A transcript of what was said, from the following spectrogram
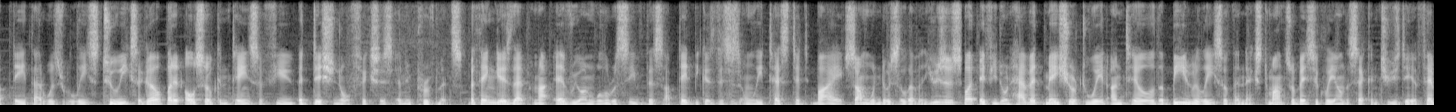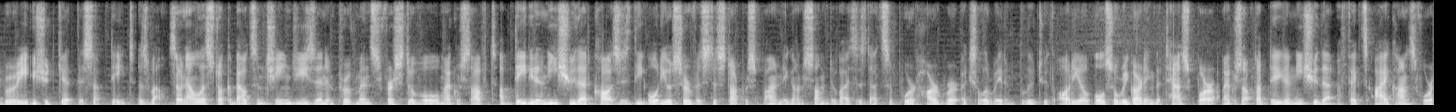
update that was released two weeks ago, but it also contains a few additional fixes and improvements. The thing is that not everyone will receive this update because this is only tested by some Windows 11 users, but if you don't have it, make sure to wait until the B release of the next month. So basically on the second Tuesday of February, you should get this update as well. So now let's talk about some changes and improvements First of all, Microsoft updated an issue that causes the audio service to stop responding on some devices that support hardware accelerated Bluetooth audio. Also regarding the taskbar, Microsoft updated an issue that affects icons for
